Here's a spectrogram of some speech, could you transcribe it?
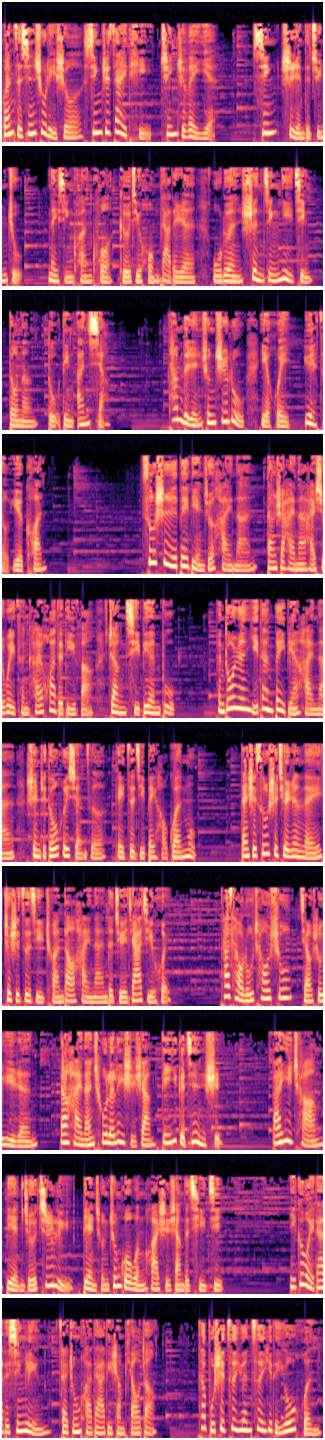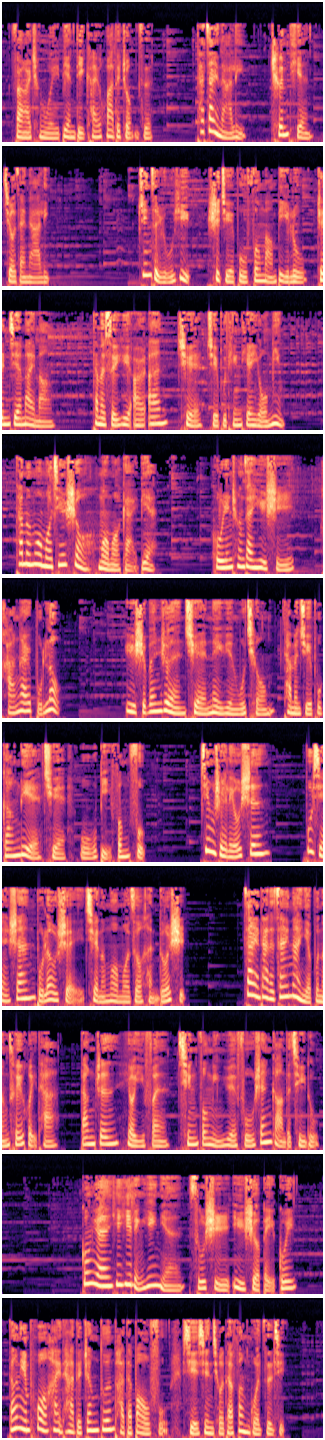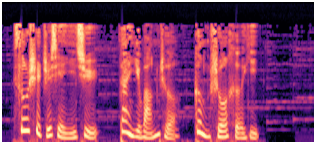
管子心术里说：“心之在体，君之谓也。”心是人的君主，内心宽阔、格局宏大的人，无论顺境逆境，都能笃定安详。他们的人生之路也会越走越宽。苏轼被贬谪海南，当时海南还是未曾开化的地方，瘴气遍布。很多人一旦被贬海南，甚至都会选择给自己备好棺木。但是苏轼却认为这是自己传到海南的绝佳机会，他草庐抄书，教书育人，让海南出了历史上第一个进士，把一场贬谪之旅变成中国文化史上的奇迹。一个伟大的心灵在中华大地上飘荡，它不是自怨自艾的幽魂，反而成为遍地开花的种子。它在哪里，春天就在哪里。君子如玉。是绝不锋芒毕露、针尖麦芒，他们随遇而安，却绝不听天由命。他们默默接受，默默改变。古人称赞玉石寒而不露，玉石温润却内蕴无穷。他们绝不刚烈，却无比丰富。静水流深，不显山不漏水，却能默默做很多事。再大的灾难也不能摧毁它。当真有一份清风明月浮山岗的气度。公元一一零一年，苏轼预设北归，当年迫害他的张敦怕他报复，写信求他放过自己。苏轼只写一句：“但以亡者，更说何意？”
